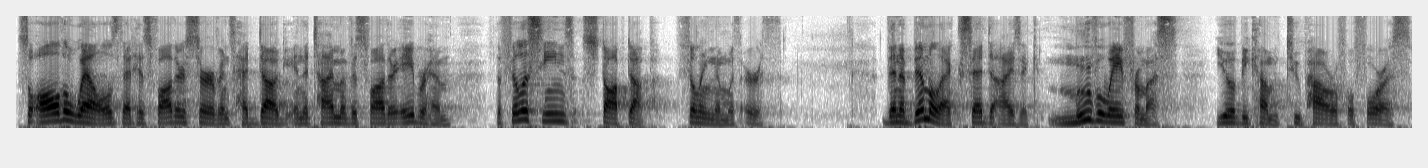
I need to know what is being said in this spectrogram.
So all the wells that his father's servants had dug in the time of his father Abraham, the Philistines stopped up, filling them with earth. Then Abimelech said to Isaac, Move away from us you have become too powerful for us.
